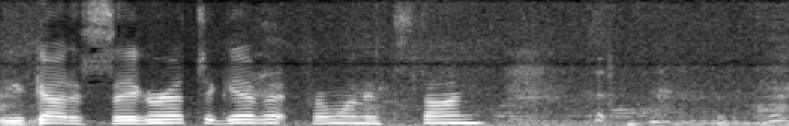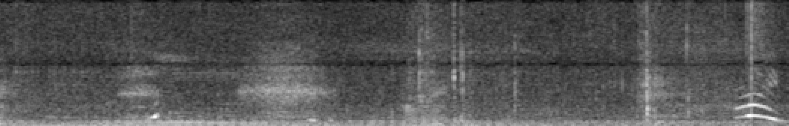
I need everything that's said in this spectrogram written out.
You got a cigarette to give it for when it's done? Oh my god.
